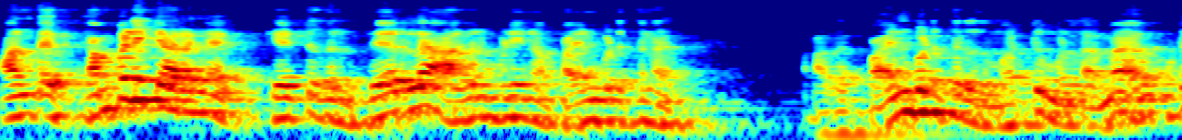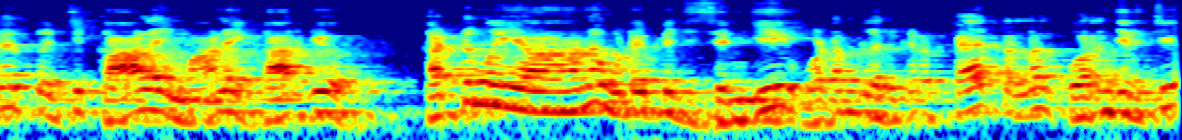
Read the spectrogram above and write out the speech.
அந்த கம்பெனிக்காரங்க கேட்டதன் பேரில் அதன்படி நான் பயன்படுத்தினேன். அதை பயன்படுத்துறது மட்டும் இல்லாமல் உடற்பயிற்சி காலை மாலை கார்டியோ கட்டுமையான உடற்பயிற்சி செஞ்சு உடம்புல இருக்கிற ஃபேட்டெல்லாம் குறைஞ்சிருச்சு.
